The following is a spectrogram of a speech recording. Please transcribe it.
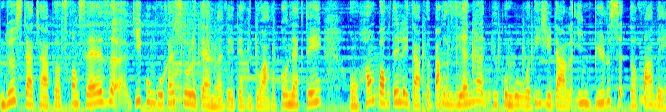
Deux startups françaises qui concouraient sur le thème des territoires connectés ont remporté l'étape parisienne du concours digital Impulse de Huawei.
